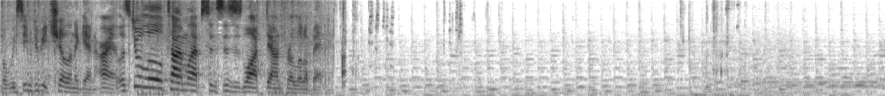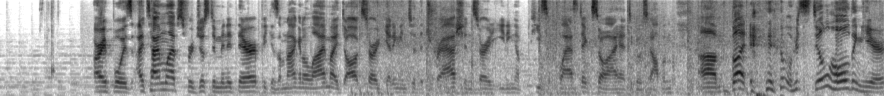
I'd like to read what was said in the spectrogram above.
But we seem to be chilling again. All right, let's do a little time lapse since this is locked down for a little bit. All right, boys, I time-lapsed for just a minute there because I'm not to lie, my dog started getting into the trash and started eating a piece of plastic, so I had to go stop him. Um, but we're still holding here.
